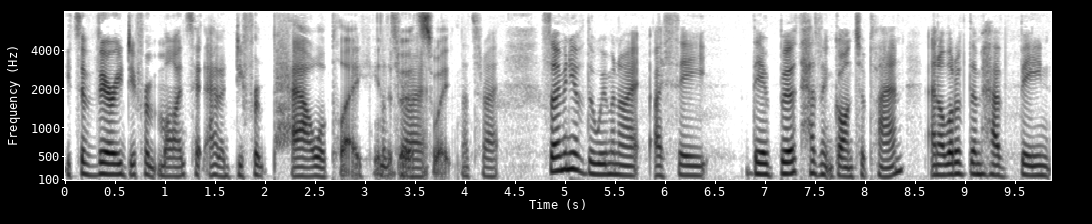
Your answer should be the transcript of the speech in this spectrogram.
it's a very different mindset and a different power play in That's the birth right. suite. That's right. So many of the women I, I see, their birth hasn't gone to plan, and a lot of them have been,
